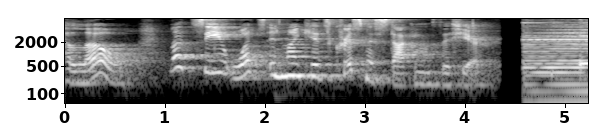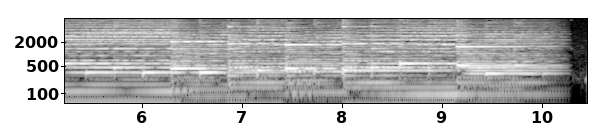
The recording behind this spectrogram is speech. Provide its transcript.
Hello! Let's see what's in my kids' Christmas stockings this year.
